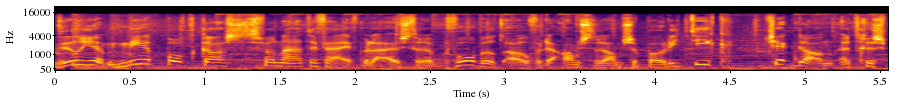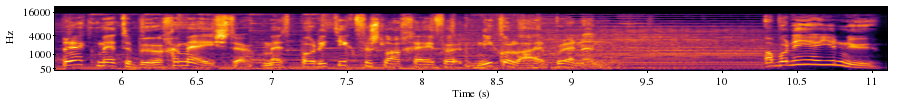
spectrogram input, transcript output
Wil je meer podcasts van AT5 beluisteren, bijvoorbeeld over de Amsterdamse politiek? Check dan het gesprek met de burgemeester met politiek verslaggever Nicolai Brennan. Abonneer je nu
